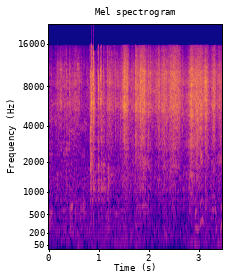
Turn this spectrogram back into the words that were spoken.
it's cutting. We just hooked it in. I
